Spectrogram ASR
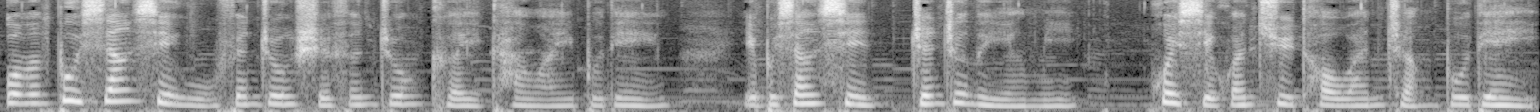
我们不相信五分钟、十分钟可以看完一部电影，也不相信真正的影迷会喜欢剧透完整部电影。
